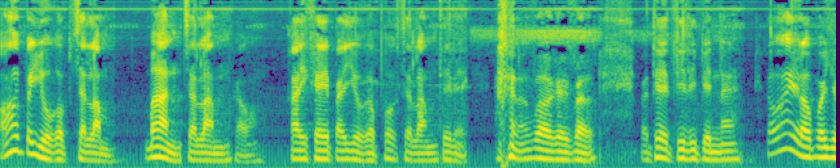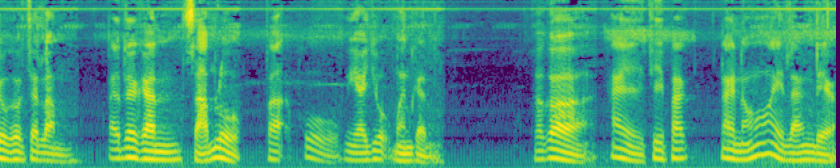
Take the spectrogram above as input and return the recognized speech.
อาให้ไปอยู่กับสลัมบ้านสลัมเขา ใครเคยไปอยู่กับพวกสลัมที่นี่หลวงพ่อเคยไปประเทศฟิลิปปินส์นะเขาให้เราไปอยู่กับสลัมไปด้วยกันสามรูปพระผู้มีอายุเหมือนกันแล้วก็ให้ที่พักน้อยๆหลังเดียว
